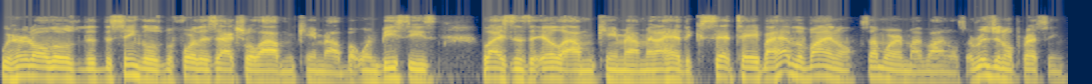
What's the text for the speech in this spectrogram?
We heard all those the, the singles before this actual album came out. But when Beastie's License to Ill album came out, man, I had the cassette tape. I have the vinyl somewhere in my vinyls, original pressing.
